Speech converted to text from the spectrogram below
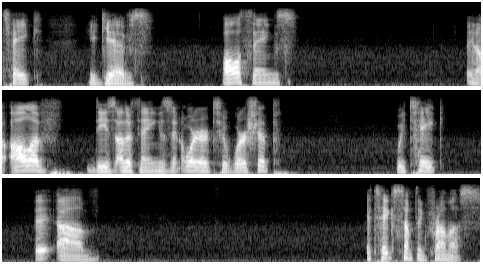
take, he gives all things, you know, all of these other things in order to worship. We take it, um, it takes something from us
